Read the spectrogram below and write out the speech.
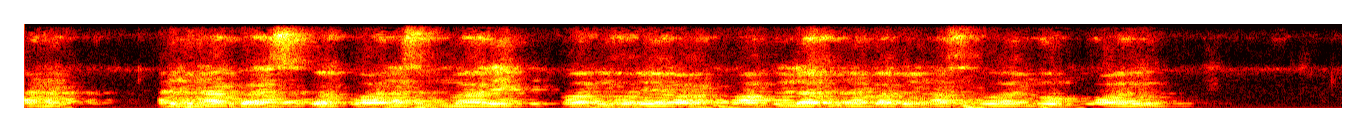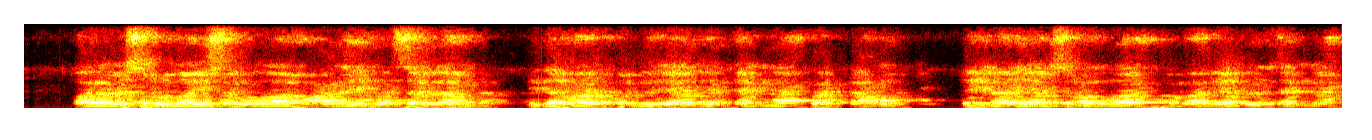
عن عن ابن عباس وانس بن مالك وابي هريره وعبد الله بن عمر بن العاص وانهم قالوا قال رسول الله صلى الله عليه وسلم اذا مررتم برياض الجنه فارتعوا قيل يا رسول الله وما رياض الجنه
